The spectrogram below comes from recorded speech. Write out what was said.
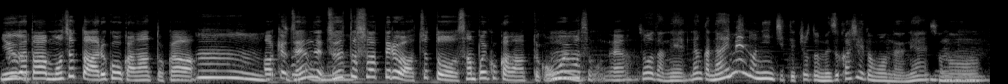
夕方もうちょっと歩こうかなとか、うん、あ今日全然ずっと座ってるわ。ちょっと散歩行こうかなとか思いますもんね、うん、そうだね。なんか内面の認知ってちょっと難しいと思うんだよね。その、うん、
